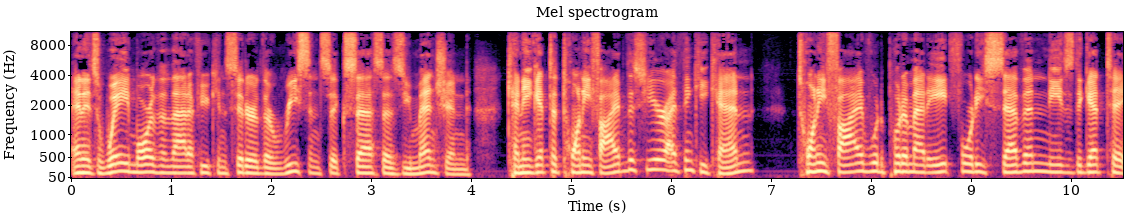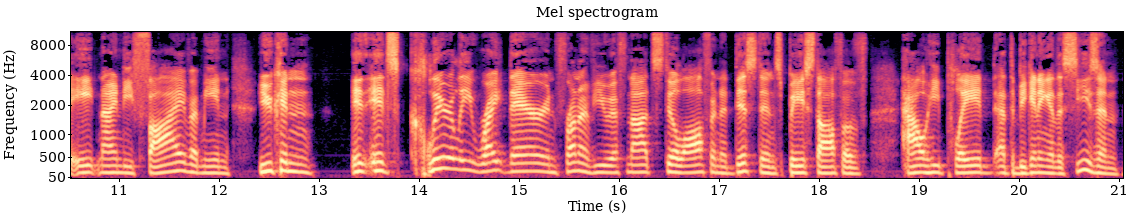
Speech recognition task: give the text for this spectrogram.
and it's way more than that if you consider the recent success, as you mentioned. Can he get to 25 this year? I think he can. 25 would put him at 847, needs to get to 895. I mean, you can, it, it's clearly right there in front of you, if not still off in a distance based off of how he played at the beginning of the season.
